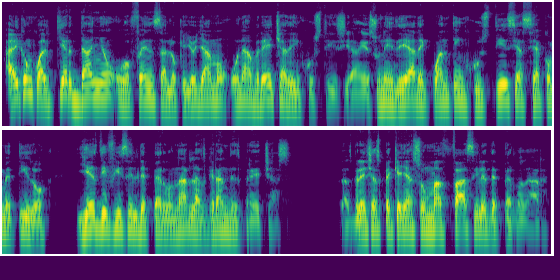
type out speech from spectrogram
hay con cualquier daño u ofensa lo que yo llamo una brecha de injusticia. Es una idea de cuánta injusticia se ha cometido y es difícil de perdonar las grandes brechas. Las brechas pequeñas son más fáciles de perdonar.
